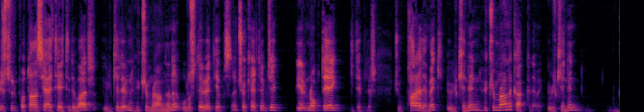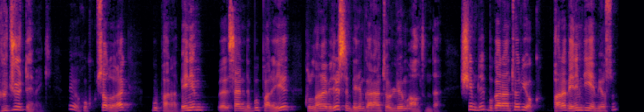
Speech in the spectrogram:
Bir sürü potansiyel tehdidi var. Ülkelerin hükümranlığını, ulus devlet yapısını çökertebilecek bir noktaya gidebilir. Çünkü para demek ülkenin hükümranlık hakkı demek. Ülkenin gücü demek. Değil mi? Hukuksal olarak bu para benim ve sen de bu parayı kullanabilirsin benim garantörlüğüm altında. Şimdi bu garantör yok. Para benim diyemiyorsun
